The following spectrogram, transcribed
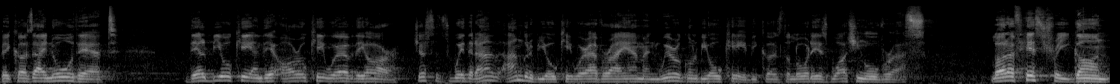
because I know that they'll be okay and they are okay wherever they are. Just as the way that I'm, I'm going to be okay wherever I am, and we're going to be okay because the Lord is watching over us. A lot of history gone,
